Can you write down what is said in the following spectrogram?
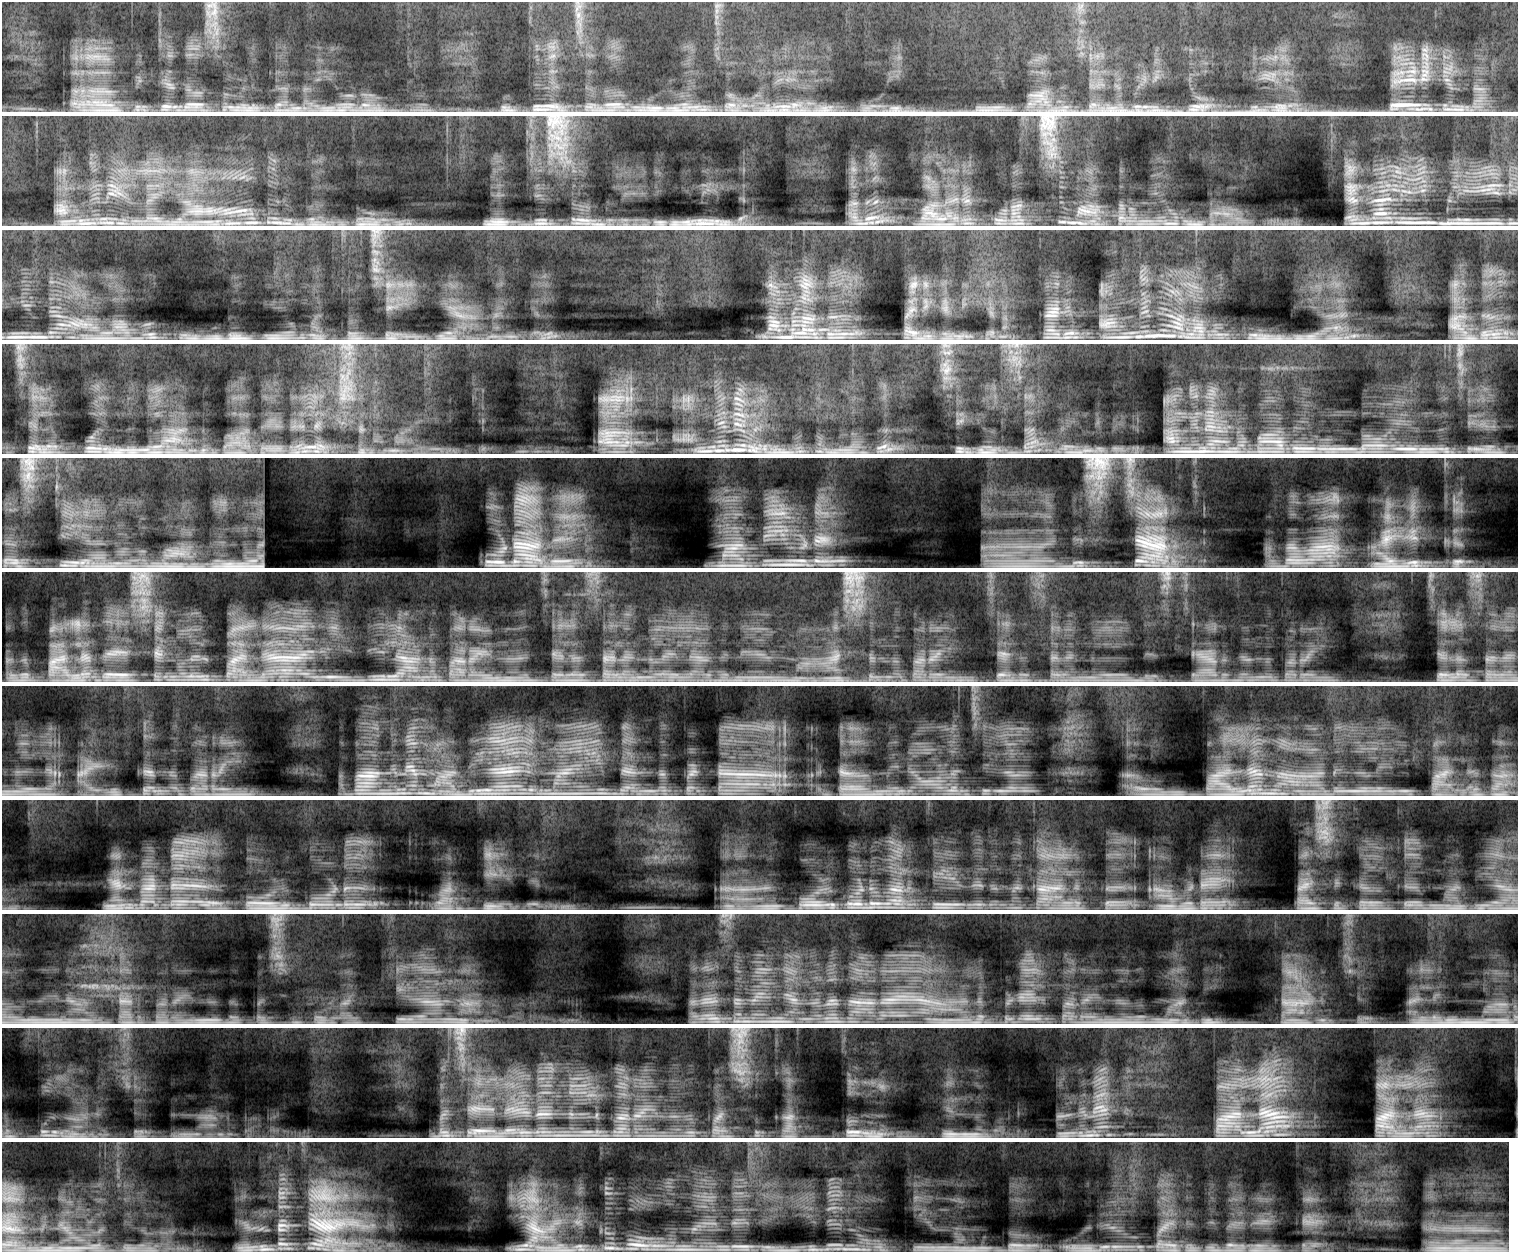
പിറ്റേ ദിവസം വിളിക്കാണ്ട് അയ്യോ ഡോക്ടർ കുത്തിവെച്ചത് മുഴുവൻ ചോരയായി പോയി. ഇനിയിപ്പോൾ അത് ചെന പിടിക്കുമോ ഇല്ലയോ? പേടിക്കണ്ട. അങ്ങനെയുള്ള യാതൊരു ബന്ധവും മെറ്റിസ്റ്റൽ ബ്ലീഡിങ്ങിനില്ല. അത് വളരെ കുറച്ച് മാത്രമേ ഉണ്ടാവുകയുള്ളൂ. എന്നാൽ ഈ ബ്ലീഡിങ്ങിന്റെ അളവ് കൂടുകയോ മറ്റോ ചെയ്യുകയാണെങ്കിൽ നമ്മളത് പരിഗണിക്കണം. കാര്യം അങ്ങനെ അളവ് കൂടിയാൽ അത് ചിലപ്പോൾ എന്തെങ്കിലും അണുബാധയുടെ ലക്ഷണമായിരിക്കും. അങ്ങനെ വരുമ്പോൾ നമ്മളത് ചികിത്സ വേണ്ടി വരും. അങ്ങനെ അണുബാധയുണ്ടോ എന്ന് ടെസ്റ്റ് ചെയ്യാനുള്ള മാർഗങ്ങൾ. കൂടാതെ മതിയുടെ ഡിസ്ചാർജ് അഥവാ അഴുക്ക് അത് പല ദേശങ്ങളിൽ പല രീതിയിലാണ് പറയുന്നത്. ചില സ്ഥലങ്ങളിൽ അതിനെ മാശെന്ന് പറയും ചില സ്ഥലങ്ങളിൽ ഡിസ്ചാർജ് എന്ന് പറയും ചില സ്ഥലങ്ങളിൽ അഴുക്കെന്ന് പറയും. അപ്പോൾ അങ്ങനെ മതിയായി ബന്ധപ്പെട്ട ടെർമിനോളജികൾ പല നാടുകളിൽ പലതാണ്. ഞാൻ പണ്ട് കോഴിക്കോട് വർക്ക് ചെയ്തിരുന്നു. കോഴിക്കോട് വർക്ക് ചെയ്തിരുന്ന കാലത്ത് അവിടെ പശുക്കൾക്ക് മതിയാവുന്നതിന് ആൾക്കാർ പറയുന്നത് പശു പുളയ്ക്കുക എന്നാണ് പറയുന്നത്. അതേസമയം ഞങ്ങളുടെ നാടായ ആലപ്പുഴയിൽ പറയുന്നത് മതി കാണിച്ചു അല്ലെങ്കിൽ മറുപ്പ് കാണിച്ചു എന്നാണ് പറയുക. അപ്പോൾ ചിലയിടങ്ങളിൽ പറയുന്നത് പശു കത്തുന്നു എന്ന് പറയും. അങ്ങനെ പല പല ടെർമിനോളജികളുണ്ട് എന്തൊക്കെ ആയാലും ഈ അഴുക്ക് പോകുന്നതിന്റെ രീതി നോക്കി നമുക്ക് ഒരു പരിധി വരെയൊക്കെ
